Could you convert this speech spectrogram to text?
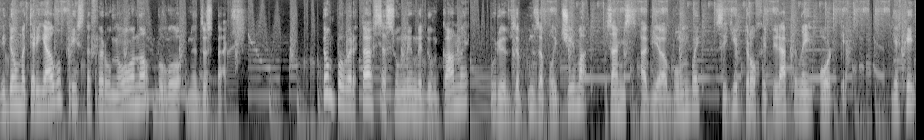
Відеоматеріалу Крістоферу Нолану було недостатньо. Том повертався сумними думками у рюкзаку за плечима замість авіабомби сидів трохи зляканий Орті, який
